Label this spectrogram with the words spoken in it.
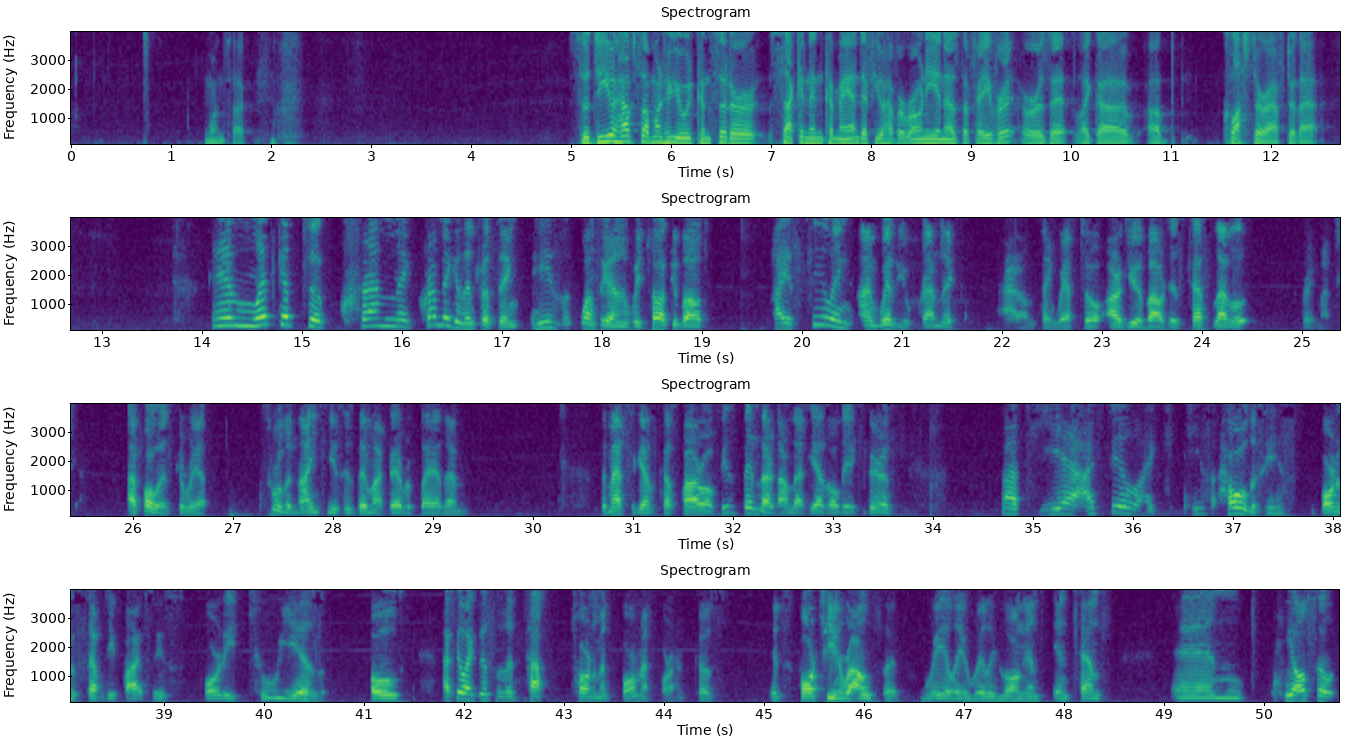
one sec. So, do you have someone who you would consider second in command if you have Aronian as the favorite, or is it like a, a cluster after that? Um, let's get to Kramnik. Kramnik is interesting. He's once again, if we talk about highest ceiling, I'm with you. Kramnik, I don't think we have to argue about his chess level. Pretty much, yeah. I follow his career through the 90s. He's been my favorite player. Then the match against Kasparov, he's been there, done that. He has all the experience. But yeah, I feel like he's how old is he? He's born in '75, so he's 42 years old. I feel like this is a tough tournament format for him because it's 14 rounds, so it's really, really long and intense. And he also,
